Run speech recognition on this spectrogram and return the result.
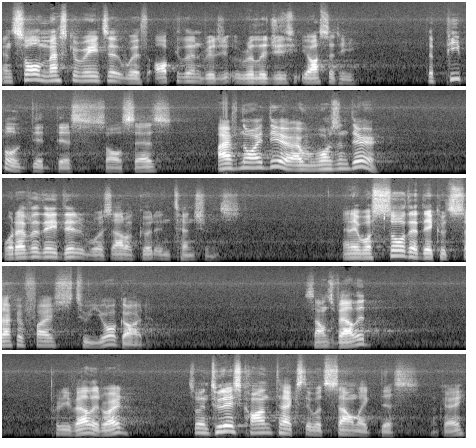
And Saul masquerades it with opulent religiosity. The people did this, Saul says. I have no idea. I wasn't there. Whatever they did was out of good intentions. And it was so that they could sacrifice to your God. Sounds valid? Pretty valid, right? So, in today's context, it would sound like this, okay?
